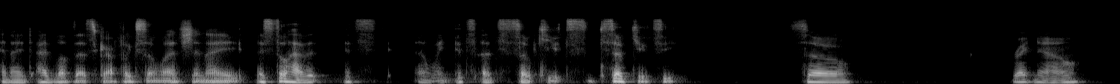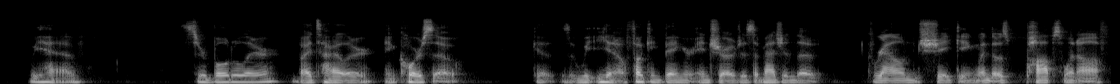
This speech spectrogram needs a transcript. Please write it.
And I I love that scrapbook so much and I I still have it. It's oh my it's it's so cute. So cutesy. So right now we have Sir Baudelaire by Tyler and Corso. Because we, you know, fucking banger intro. Just imagine the ground shaking when those pops went off.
